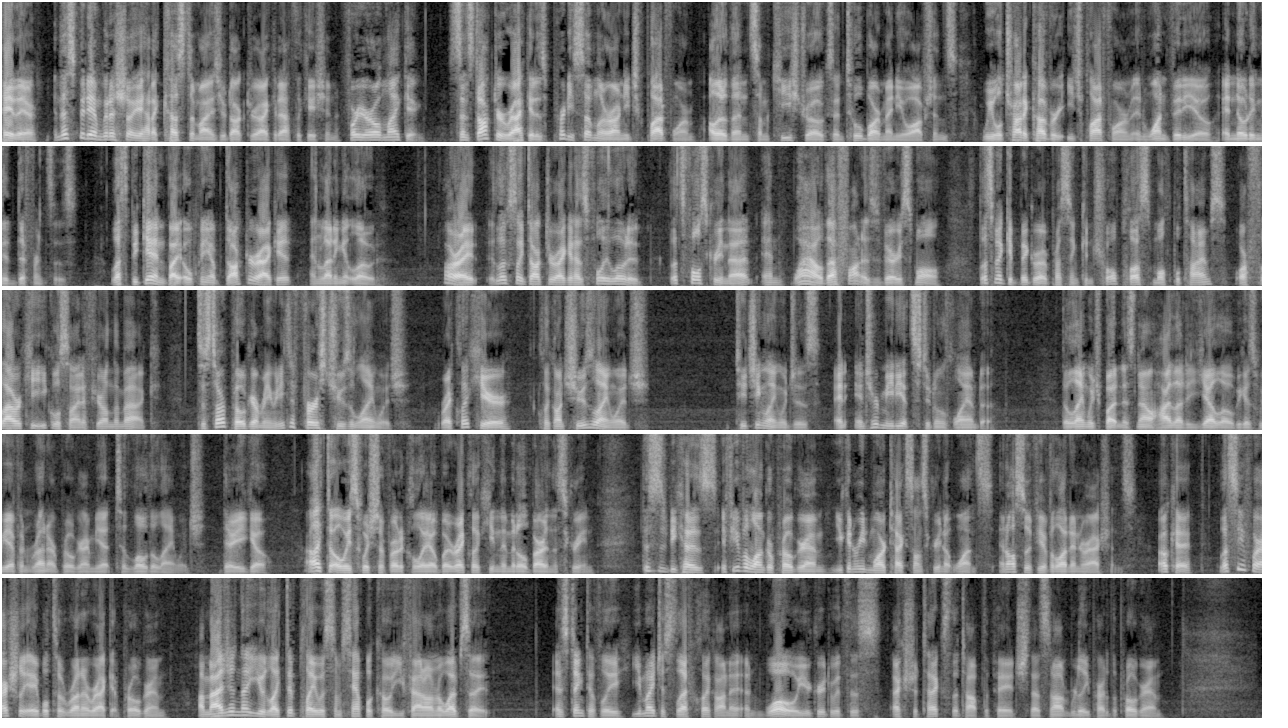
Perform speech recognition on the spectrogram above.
Hey there, in this video I'm going to show you how to customize your Dr. Racket application for your own liking. Since Dr. Racket is pretty similar on each platform, other than some keystrokes and toolbar menu options, we will try to cover each platform in one video and noting the differences. Let's begin by opening up Dr. Racket and letting it load. Alright, it looks like Dr. Racket has fully loaded. Let's full screen that, and wow, that font is very small. Let's make it bigger by pressing Ctrl plus multiple times, or flower key equal sign if you're on the Mac. To start programming, we need to first choose a language. Right click here, click on Choose Language, Teaching Languages, and Intermediate Student with Lambda. The language button is now highlighted yellow because we haven't run our program yet to load the language. There you go. I like to always switch to vertical layout by right clicking the middle bar in the screen. This is because if you have a longer program, you can read more text on screen at once, and also if you have a lot of interactions. Okay, let's see if we're actually able to run a Racket program. Imagine that you'd like to play with some sample code you found on a website. Instinctively, you might just left click on it and whoa, you're greeted with this extra text at the top of the page that's not really part of the program.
